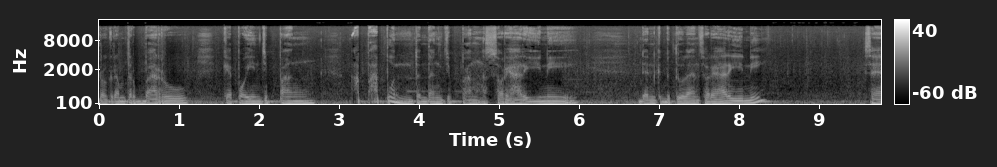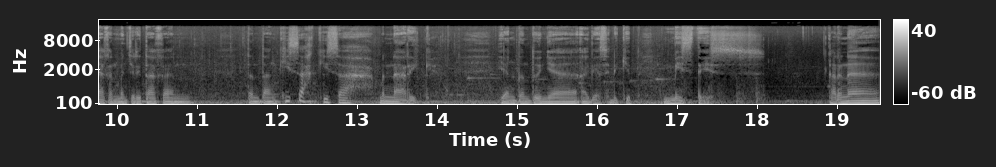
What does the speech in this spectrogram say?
Program terbaru Kepoin Jepang Apa pun tentang Jepang sore hari ini. Dan kebetulan sore hari ini saya akan menceritakan tentang kisah-kisah menarik yang tentunya agak sedikit mistis. Karena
